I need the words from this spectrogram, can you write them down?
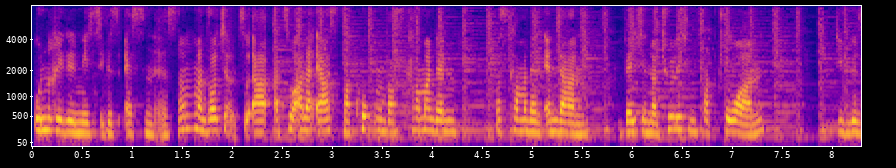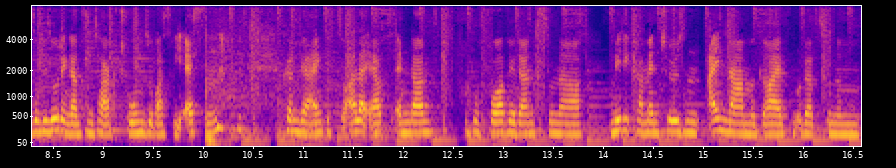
unregelmäßiges Essen ist. Ne? Man sollte äh, zuallererst mal gucken, was kann man denn, was kann man denn ändern? Welche natürlichen Faktoren, die wir sowieso den ganzen Tag tun, sowas wie Essen, können wir eigentlich zuallererst ändern, bevor wir dann zu einer medikamentösen Einnahme greifen oder zu einem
